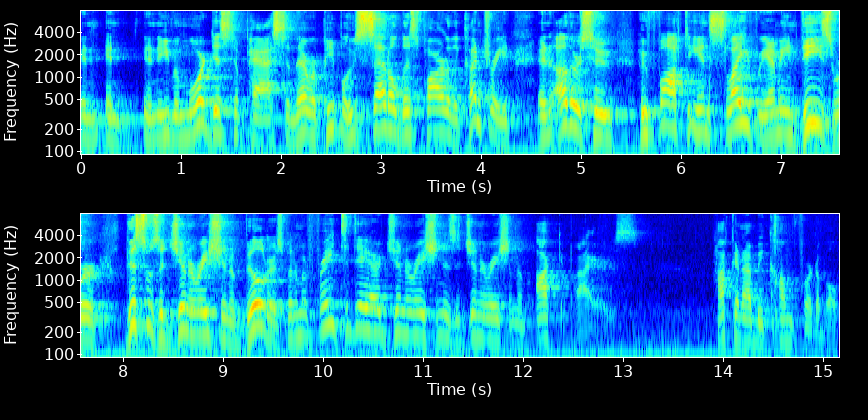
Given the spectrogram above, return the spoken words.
in, in, in, even more distant past, and there were people who settled this part of the country and others who, who fought to end slavery. I mean, these were, this was a generation of builders, but I'm afraid today our generation is a generation of occupiers. How can I be comfortable?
